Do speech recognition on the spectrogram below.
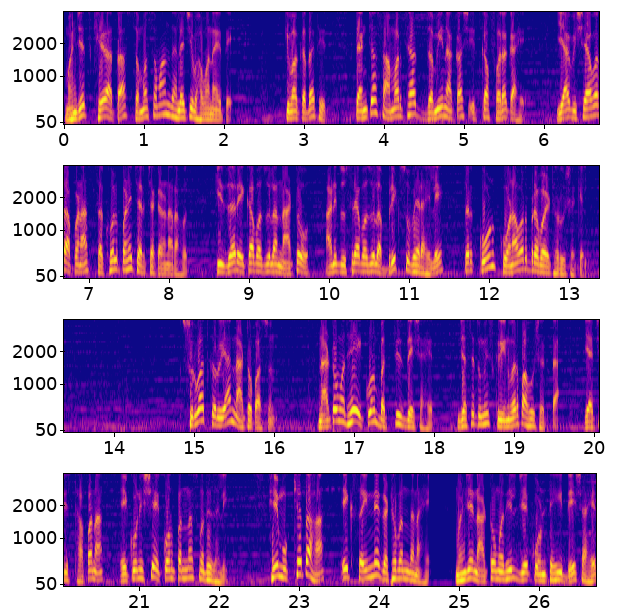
म्हणजेच खेळ आता समसमान झाल्याची भावना येते. किंवा कदाचित त्यांच्या सामर्थ्यात जमीन आकाश इतका फरक आहे. या विषयावर आपण आज सखोलपणे चर्चा करणार आहोत की जर एका बाजूला नाटो आणि दुसऱ्या बाजूला ब्रिक्स उभे राहिले तर कोण कोणावर प्रबळ ठरू शकेल? सुरुवात करूया नाटोपासून. नाटोमध्ये एकूण बत्तीस देश आहेत जसे तुम्ही स्क्रीनवर पाहू शकता. याची स्थापना एकोणीसशे एकोणपन्नासमध्ये झाली. हे मुख्यतः एक सैन्य गठबंधन आहे. म्हणजे नाटोमधील जे कोणतेही देश आहेत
